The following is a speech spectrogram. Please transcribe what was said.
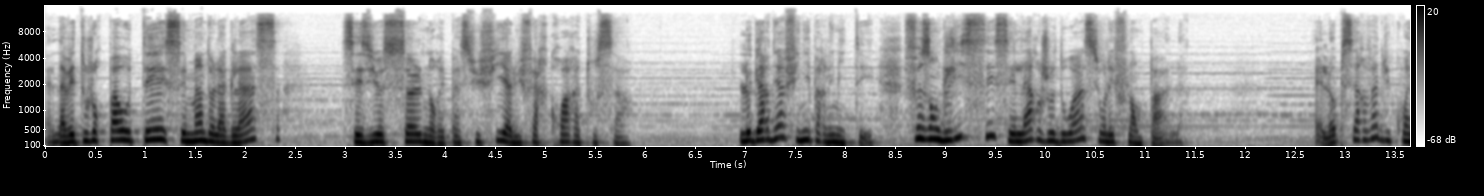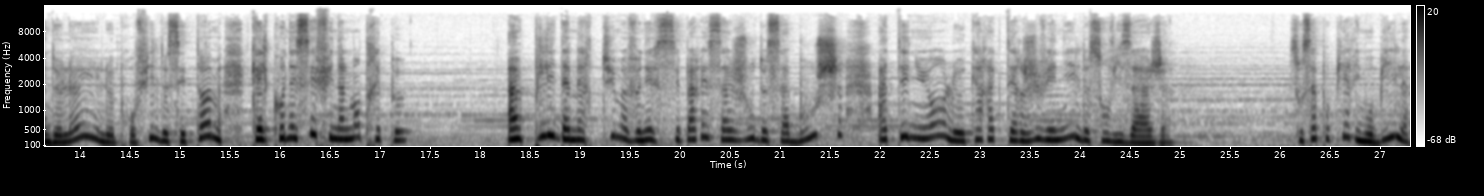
Elle n'avait toujours pas ôté ses mains de la glace. Ses yeux seuls n'auraient pas suffi à lui faire croire à tout ça. Le gardien finit par l'imiter, faisant glisser ses larges doigts sur les flancs pâles. Elle observa du coin de l'œil le profil de cet homme qu'elle connaissait finalement très peu. Un pli d'amertume venait séparer sa joue de sa bouche, atténuant le caractère juvénile de son visage. Sous sa paupière immobile,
